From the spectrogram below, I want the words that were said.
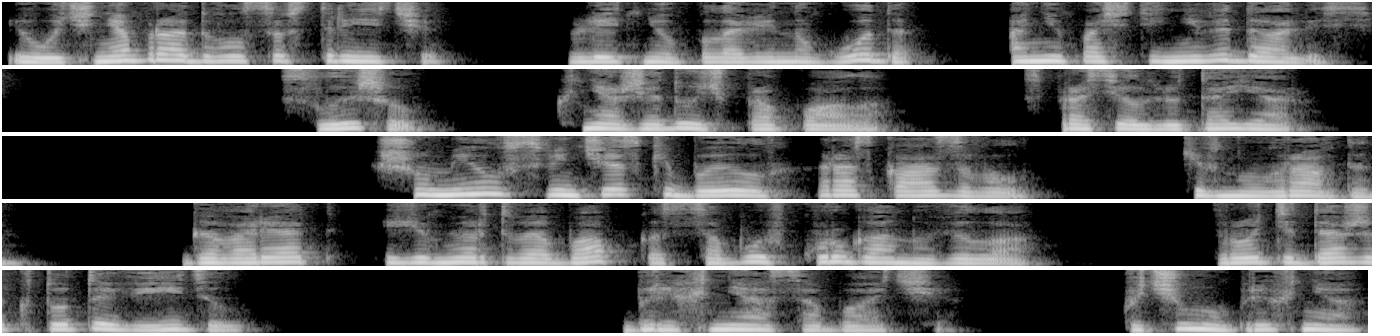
И очень обрадовался встрече. В летнюю половину года они почти не видались. «Слышал, княжья дочь пропала?» — спросил лютояр. «Шумил в Свинческе был, рассказывал», — кивнул Равдан. «Говорят, ее мертвая бабка с собой в курган увела. Вроде даже кто-то видел». «Брехня собачья». «Почему брехня?»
